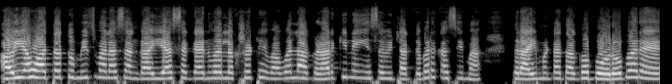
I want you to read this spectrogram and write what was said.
आई अहो आता तुम्हीच मला सांगा या सगळ्यांवर लक्ष ठेवावं लागणार की नाही असं विचारते बरं का सीमा? तर आई म्हणतात अगं बरोबर आहे.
